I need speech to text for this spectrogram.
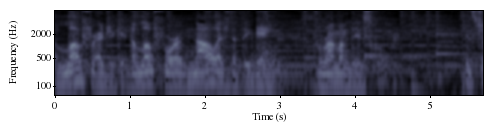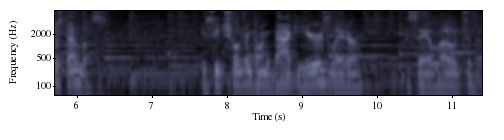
the love for educate, the love for knowledge that they gain from Rambam Day School. It's just endless. You see children coming back years later to say hello to the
